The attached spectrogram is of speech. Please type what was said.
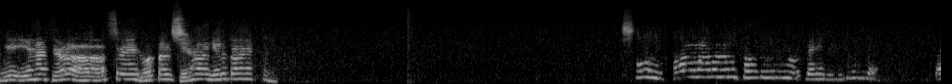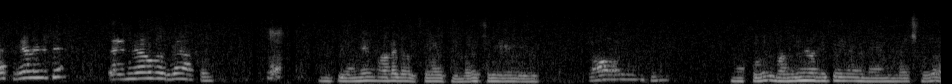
ಏ ಏನಾಯ್ತು ಹೇಳು ಅಸ್ರ ಗೊತ್ತಾಗುತ್ತೆ ಏನೋ ಏನು ಕಾಣತ್ತೆ ಏನೇನು ಮಾಡೋದು ಚೆನ್ನಾಗಿ ಬರೀ ಚೆನ್ನಾಗಿ ನಾ ಕುಡಿದು ಬಂದಿನ ಅದಕ್ಕೆ ನಾನು ಮಾಡ್ಸೋದು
